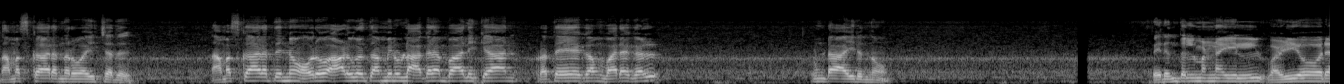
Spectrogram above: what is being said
നമസ്കാരം നിർവഹിച്ചത്. നമസ്കാരത്തിന് ഓരോ ആളുകൾ തമ്മിലുള്ള അകലം പാലിക്കാൻ പ്രത്യേകം വരകൾ ഉണ്ടായിരുന്നു. പെരിന്തൽമണ്ണയിൽ വഴിയോര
